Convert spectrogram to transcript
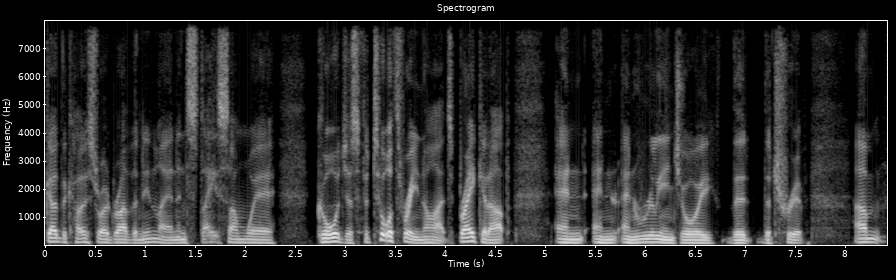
Go the coast road rather than inland and stay somewhere gorgeous for two or three nights. Break it up and and and really enjoy the the trip. Um,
